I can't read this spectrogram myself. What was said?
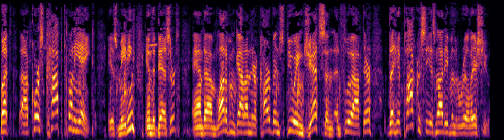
But uh, of course, COP28 is meeting in the desert, and um, a lot of them got on their carbon spewing jets and, and flew out there. The hypocrisy is not even the real issue.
